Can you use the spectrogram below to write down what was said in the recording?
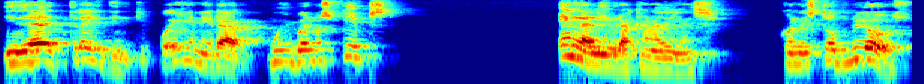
idea de trading que puede generar muy buenos pips en la libra canadiense. Con stop loss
